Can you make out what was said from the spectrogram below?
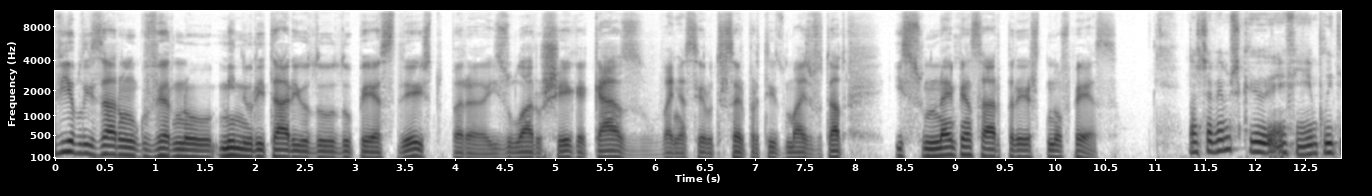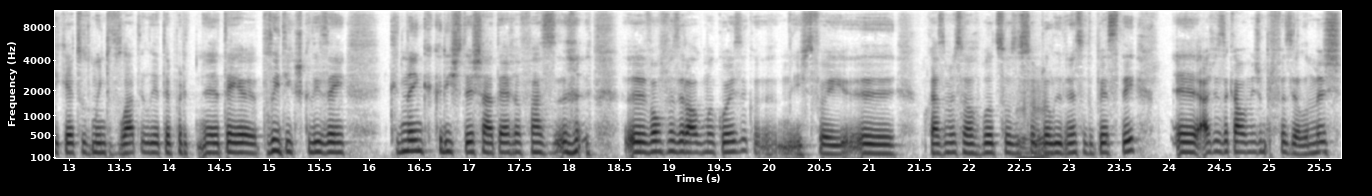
viabilizar um governo minoritário do, do PSD, isto para isolar o Chega, caso venha a ser o terceiro partido mais votado, isso nem pensar para este novo PS? Nós sabemos que, enfim, em política é tudo muito volátil e até, até políticos que dizem que nem que Cristo deixe a Terra faz, eh, vão fazer alguma coisa. Isto foi uh, o caso de Marcelo Rebelo de Sousa uhum. sobre a liderança do PSD. Uh, eh, às vezes acaba mesmo por fazê-la, mas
